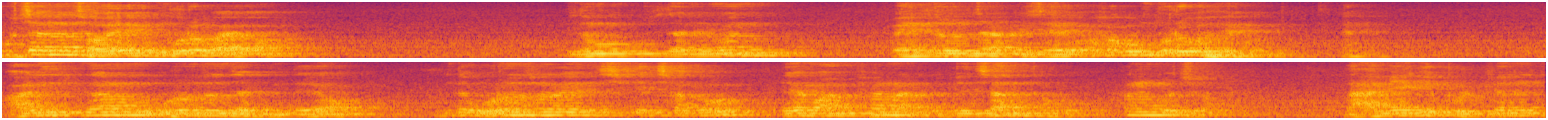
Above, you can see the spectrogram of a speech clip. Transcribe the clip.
혹자는 저에게 물어봐요. 이동욱 기자님은 왼손잡이세요? 하고 물어봐요. 아니, 나는 오른손잡인데요. 근데 오른손에 시계 차도 내 마음 편하고 괜찮다고 하는 거죠. 남에게 불편을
